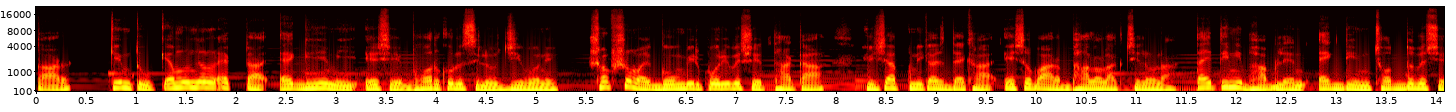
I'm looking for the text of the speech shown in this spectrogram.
তার, কিন্তু কেমন যেন একটা একঘেয়েমি এসে ভর করেছিল জীবনে। সবসময় গম্ভীর পরিবেশে থাকা, হিসাব নিকাশ দেখা এসব আর ভালো লাগছিল না। তাই তিনি ভাবলেন, একদিন ছদ্মবেশে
